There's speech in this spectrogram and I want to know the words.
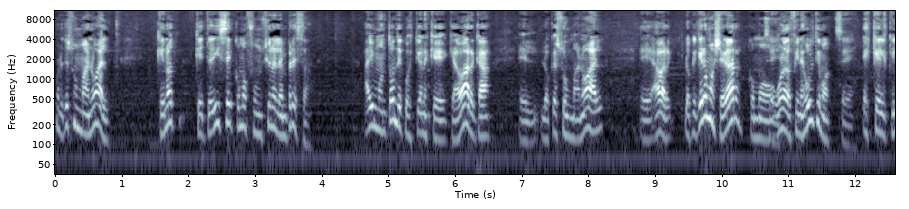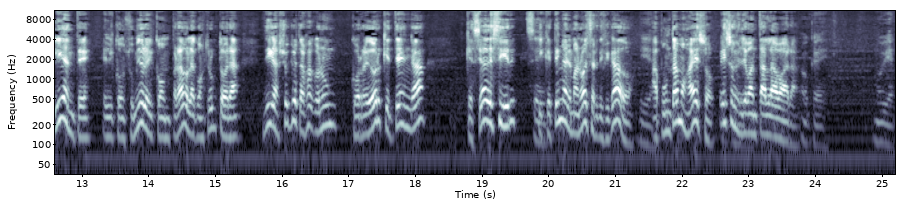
Bueno, es un manual que, no, que te dice cómo funciona la empresa. Hay un montón de cuestiones que, que abarca el- lo que es un manual. Eh, a ver, lo que queremos llegar, como Sí. uno de los fines últimos, Sí, es que el cliente, el consumidor, el comprador, la constructora, diga yo quiero trabajar con un corredor que tenga, que sea decir, Sí. y que tenga el manual certificado. Bien. Apuntamos a eso. Eso es levantar la vara. ok, muy bien.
